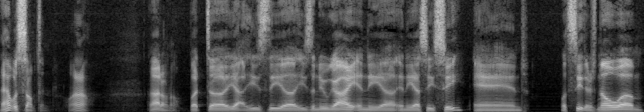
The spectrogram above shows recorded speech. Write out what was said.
That was something. Wow. I don't know, but uh, yeah, he's the uh, he's the new guy in the uh, in the SEC, and let's see. There's no. Um,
